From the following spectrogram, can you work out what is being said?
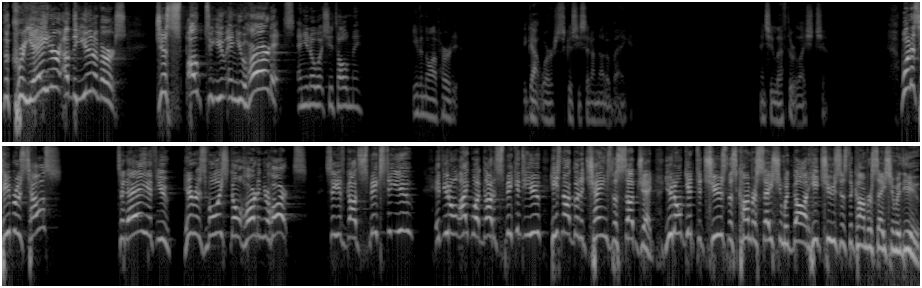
The creator of the universe just spoke to you and you heard it. And you know what she told me? Even though I've heard it, it got worse because she said, I'm not obeying it. And she left the relationship. What does Hebrews tell us? Today, if you hear his voice, don't harden your hearts. See, if God speaks to you, if you don't like what God is speaking to you, He's not going to change the subject. You don't get to choose this conversation with God, He chooses the conversation with you.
